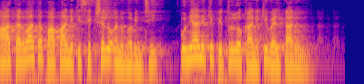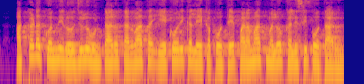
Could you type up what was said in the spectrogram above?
ఆ తర్వాత పాపానికి శిక్షలు అనుభవించి పుణ్యానికి పితృలోకానికి వెళ్తారు. అక్కడ కొన్ని రోజులు ఉంటారు తర్వాత ఏ కోరిక లేకపోతే పరమాత్మలో కలిసిపోతారు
